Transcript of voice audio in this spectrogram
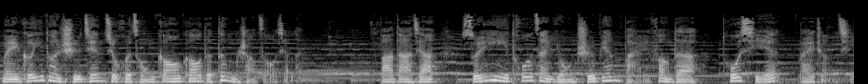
每隔一段时间就会从高高的凳上走下来，把大家随意拖在泳池边摆放的拖鞋摆整齐。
